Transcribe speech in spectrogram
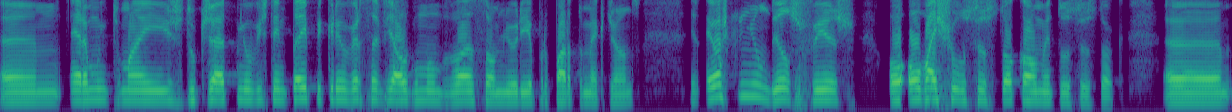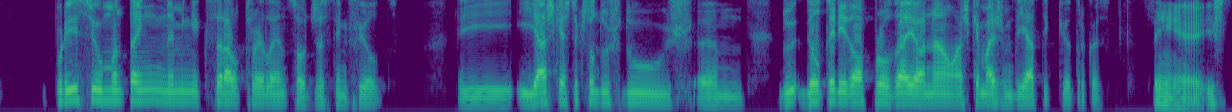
um, era muito mais do que já tinham visto em tape e queriam ver se havia alguma mudança ou melhoria por parte do Mac Jones. Eu acho que nenhum deles fez ou, ou baixou o seu stock ou aumentou o seu stock. Uh, por isso eu mantenho na minha que será o Trey Lance ou Justin Field. E, e, acho que esta questão dos, dos um, do, dele ter ido ao Pro Day ou não, acho que é mais mediático que outra coisa. Sim, é, isto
